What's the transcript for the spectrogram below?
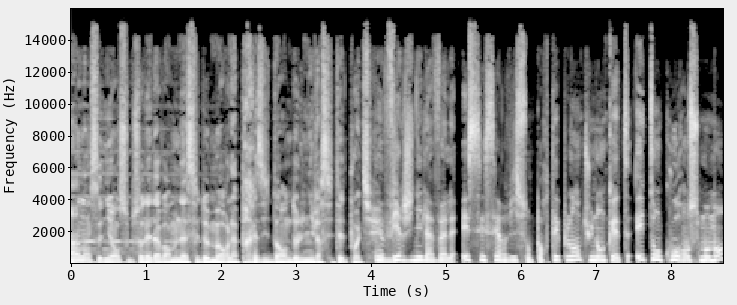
Un enseignant soupçonné d'avoir menacé de mort la présidente de l'université de Poitiers. Virginie Laval et ses services ont porté plainte. Une enquête est en cours en ce moment.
